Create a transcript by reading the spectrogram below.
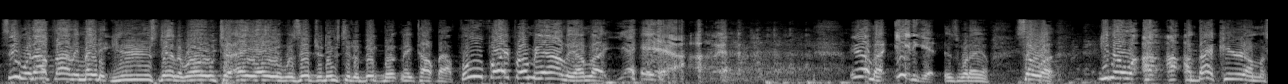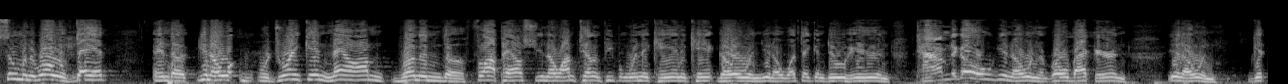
see, when I finally made it years down the road to AA and was introduced to the big book, and they talk about full flight from reality, I'm like, yeah. yeah, I'm an idiot, is what I am. So, uh, you know, I, I, I'm back here. I'm assuming the role of dad. And, uh, you know, we're drinking. Now I'm running the flop house. You know, I'm telling people when they can and can't go and, you know, what they can do here and time to go, you know, and roll back here and, you know, and get,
